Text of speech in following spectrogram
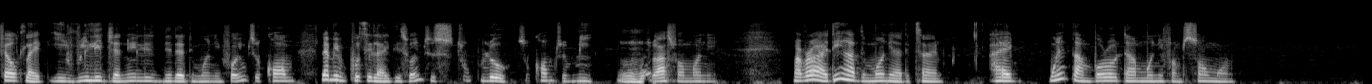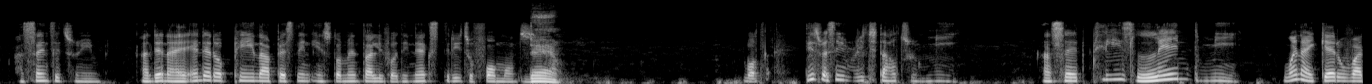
felt like he really genuinely needed the money for him to come. Let me put it like this: for him to stoop low to come to me Mhm. to ask for money. My brother, I didn't have the money at the time. I went and borrowed that money from someone. I sent it to him, and then I ended up paying that person instrumentally for the next three to four months. Damn. But this person reached out to me and said, please lend me. When I get over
